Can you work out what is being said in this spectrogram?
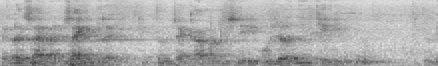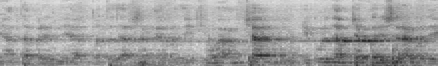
सगळं साहेबांनी सांगितलं की तुमच्या कामांची उजळणी केली. तुम्ही आतापर्यंत या मतदारसंघामध्ये किंवा आमच्या एकूणच आमच्या परिसरामध्ये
